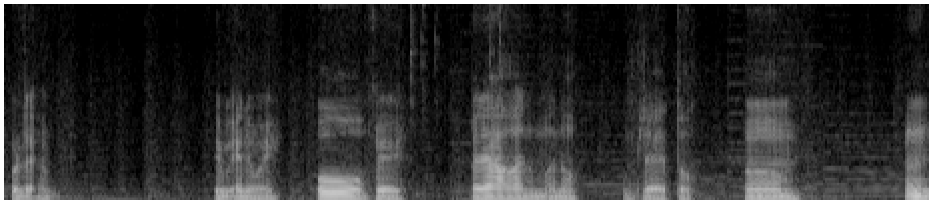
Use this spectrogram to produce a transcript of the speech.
For the empty. Anyway. Oh, okay. Kailangan, ano, kompleto. Um, hmm.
